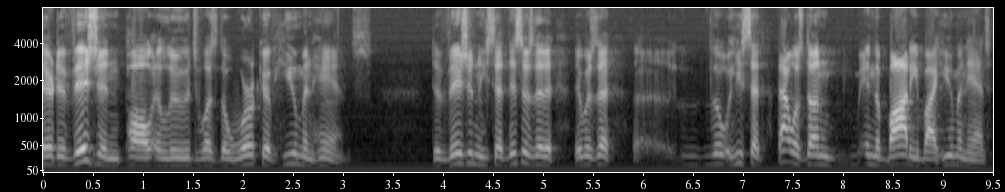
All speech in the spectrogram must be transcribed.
Their division, Paul alludes, was the work of human hands. Division, he said, this is the, it was the, uh, the, he said, that was done in the body by human hands.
